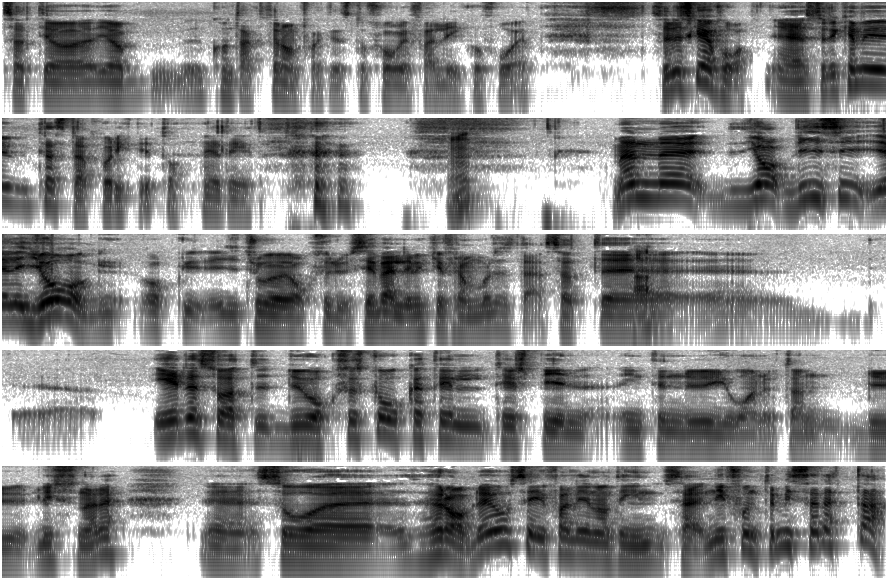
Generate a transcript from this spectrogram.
Så att jag, jag kontaktade dem faktiskt och frågade ifall det gick att få ett. Så det ska jag få. Eh, så det kan vi ju testa på riktigt då, helt enkelt. Mm. Men eh, ja, vi ser, eller jag och tror jag också du ser väldigt mycket fram emot det där. Så att... Eh, Ja. Är det så att du också ska åka till, till Spil, inte du Johan, utan du lyssnare. Eh, så eh, hör av dig och säg ifall det är någonting så här, ni får inte missa detta.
